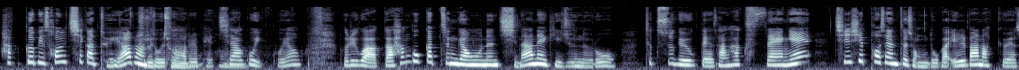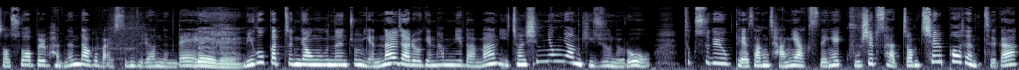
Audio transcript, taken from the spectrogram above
학급이 설치가 돼야만 그렇죠. 교사를 배치하고 있고요. 그리고 아까 한국 같은 경우는 지난해 기준으로 특수교육 대상 학생의 70% 정도가 일반 학교에서 수업을 받는다고 말씀드렸는데 네네. 네. 미국 같은 경우는 좀 옛날 자료긴 합니다만 2016년 기준으로 특수교육 대상 장애 학생의 94.7%가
